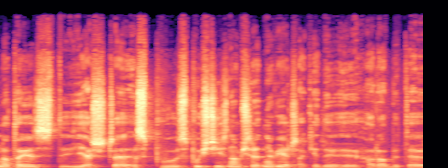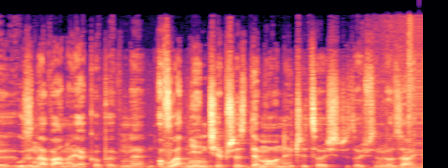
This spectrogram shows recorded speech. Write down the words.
no to jest jeszcze spu, spuścizną średniowiecza, kiedy choroby te uznawano jako pewne owładnięcie przez demony czy coś, czy coś w tym rodzaju.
